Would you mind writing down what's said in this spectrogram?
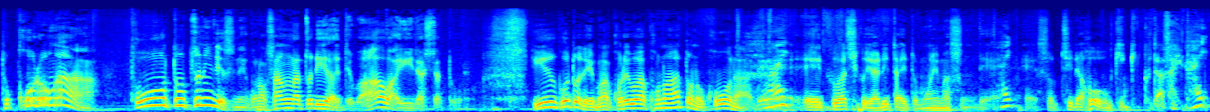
ところが、唐突にですね、この3月利上げてわーわー言い出したと。いうことで、まあ、これはこの後のコーナーで、はい、えー、詳しくやりたいと思いますんで、はい、えー、そちらをお聞きください。はい。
